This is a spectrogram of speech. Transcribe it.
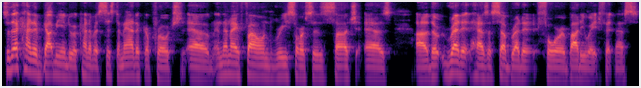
So that kind of got me into a kind of a systematic approach. Um, and then I found resources such as uh, the Reddit has a subreddit for body weight fitness,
